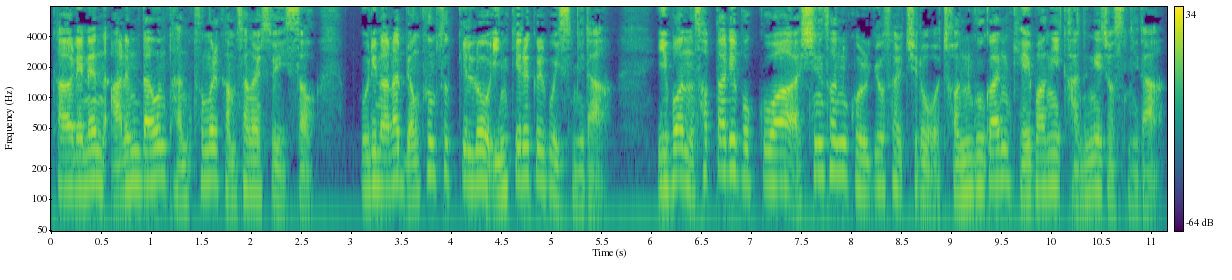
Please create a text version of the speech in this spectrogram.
가을에는 아름다운 단풍을 감상할 수 있어 우리나라 명품 숲길로 인기를 끌고 있습니다. 이번 섭다리 복구와 신선 골교 설치로 전 구간 개방이 가능해졌습니다.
